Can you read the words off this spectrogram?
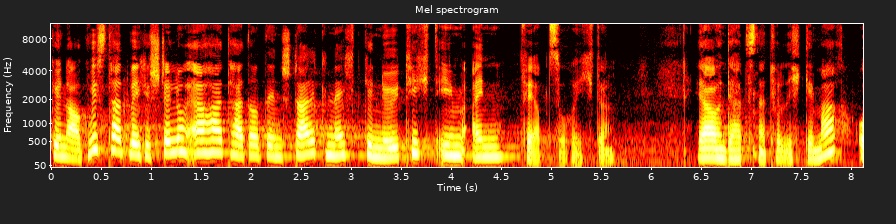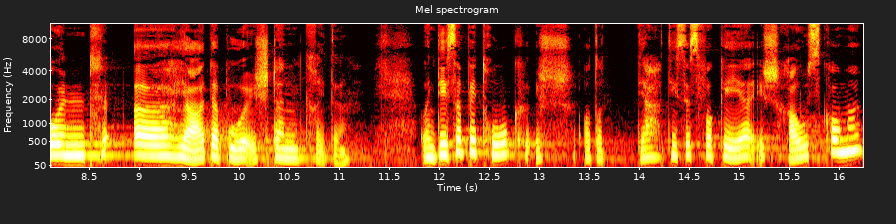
genau gewusst hat, welche Stellung er hat, hat er den Stallknecht genötigt, ihm ein Pferd zu richten. Ja, und er hat es natürlich gemacht. Und äh, ja, der Bur ist dann geritten. Und dieser Betrug ist, oder ja, dieses Verkehr ist rausgekommen.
